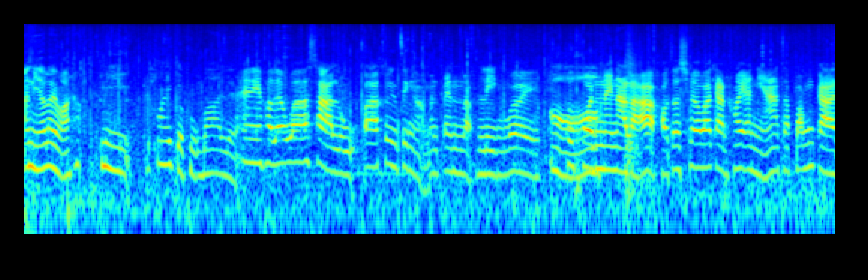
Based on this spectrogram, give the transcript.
อันนี้อะไรวะ มีห้อยเกือบทุกบ้านเลย อันนี้เขาเรียกว่าซาลุป้าคือจริงๆอะมันเป็นแบบลิงเว้ยอ๋อคือคนในนาระอะเขาจะเชื่อว่าการห้อยอันเนี้ยจะป้องกัน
